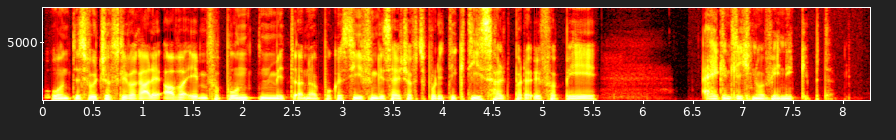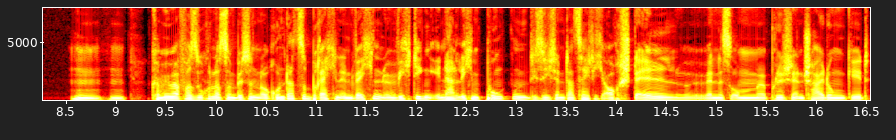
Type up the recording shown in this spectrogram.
und das Wirtschaftsliberale, aber eben verbunden mit einer progressiven Gesellschaftspolitik, die es halt bei der ÖVP eigentlich nur wenig gibt. Mhm. Können wir mal versuchen, das so ein bisschen runterzubrechen? In welchen wichtigen inhaltlichen Punkten, die sich denn tatsächlich auch stellen, wenn es um politische Entscheidungen geht,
